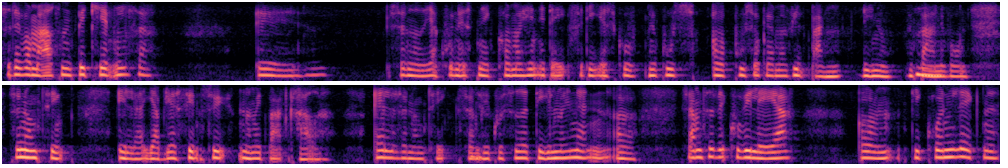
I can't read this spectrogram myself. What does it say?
Så det var meget sådan bekendelser. Øh, sådan noget, jeg kunne næsten ikke komme hen i dag, fordi jeg skulle med bus, og busser gør mig vildt bange lige nu med mm. barnevogn. Sådan nogle ting. Eller jeg bliver sindssyg, når mit barn græder. Alle sådan nogle ting, som ja. vi kunne sidde og dele med hinanden, og samtidig kunne vi lære om de grundlæggende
